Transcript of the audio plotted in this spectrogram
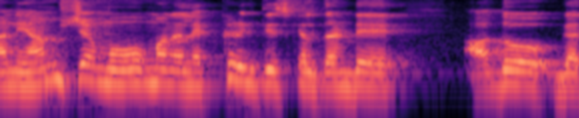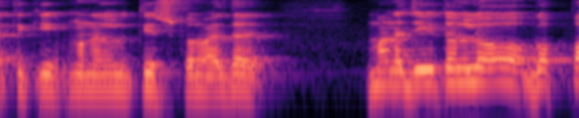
అనే అంశము మనల్ని ఎక్కడికి తీసుకెళ్తుంటే అదో గతికి మనల్ని తీసుకొని వెళ్తుంది. మన జీవితంలో గొప్ప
